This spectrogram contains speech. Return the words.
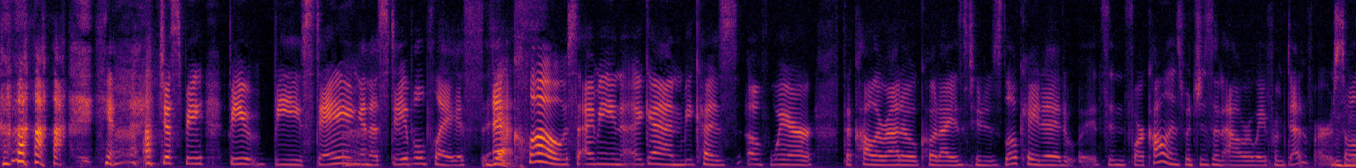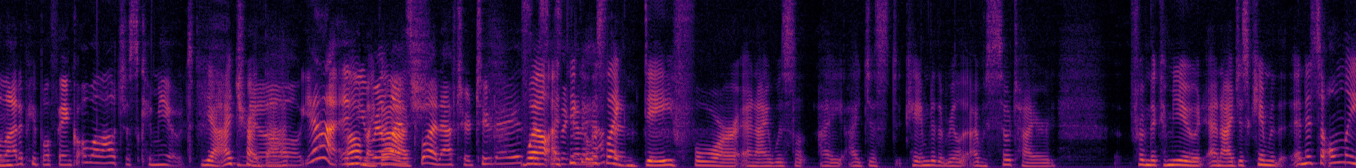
yeah, just be be be staying in a stable place and close. I mean, again, because of where the Colorado Kodály Institute is located, it's in Fort Collins, which is an hour away from Denver. So a Mhm. lot of people think, oh well, I'll just commute. Yeah, I tried that. No. Yeah, and Oh you my realized gosh. what after two days? Well, I think it was happen. like day four, and I was I I just came to the real. I was so tired from the commute, and I just came to the, and it's only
